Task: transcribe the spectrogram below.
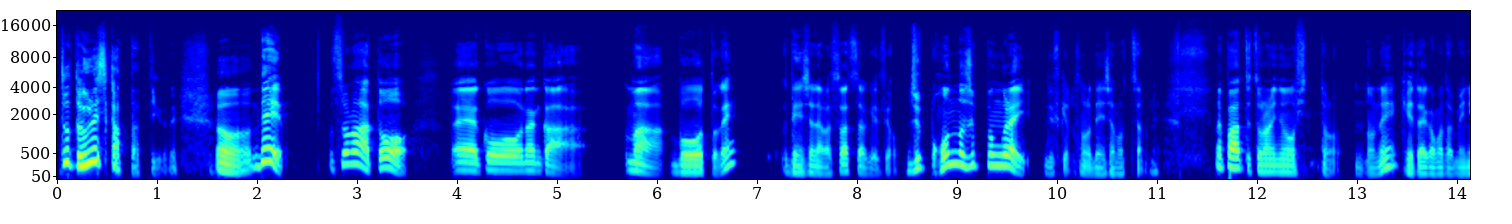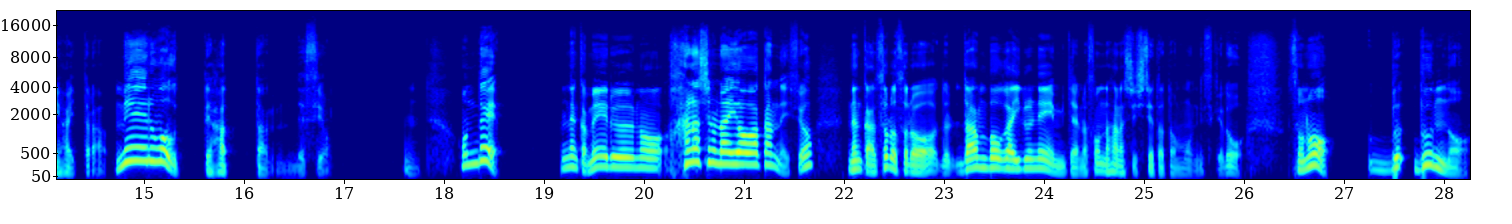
ちょっと嬉しかったっていうね。うん、でその後、えー、こうなんかまあぼーっとね電車の中座ってたわけですよ。10ほんの10分ぐらいですけどその電車乗ってたのね。パーって隣の人ののね携帯がまた目に入ったらメールを打ってはったんですよ、うん、ほんでなんかメールの話の内容は分かんないですよ。なんかそろそろ暖房がいるねみたいなそんな話してたと思うんですけどその文の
